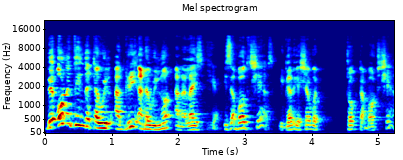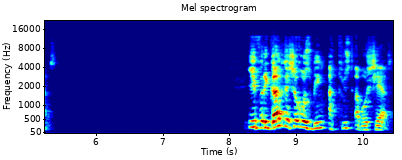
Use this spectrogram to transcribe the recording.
The only thing that I will agree and I will not analyze here is about shares. Rigathi Gachagua talked about shares. If Rigathi Gachagua was being accused about shares,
